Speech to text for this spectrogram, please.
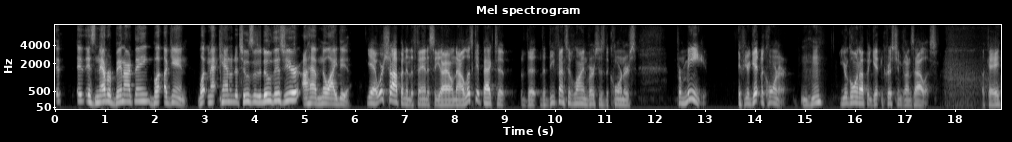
it, it, it's never been our thing. But again, what Matt Canada chooses to do this year, I have no idea. Yeah, we're shopping in the fantasy aisle now. Let's get back to the the defensive line versus the corners. For me, if you're getting a corner, hmm you're going up and getting Christian Gonzalez. Okay,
